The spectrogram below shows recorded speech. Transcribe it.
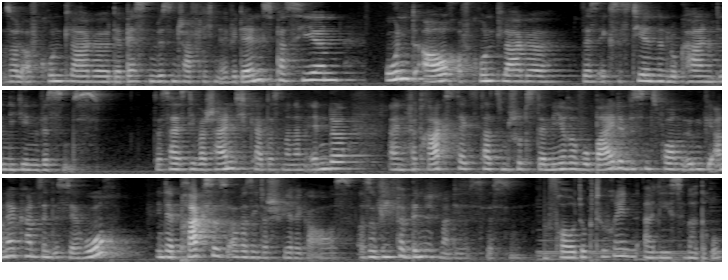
soll auf Grundlage der besten wissenschaftlichen Evidenz passieren und auch auf Grundlage des existierenden lokalen und indigenen Wissens. Das heißt, die Wahrscheinlichkeit, dass man am Ende einen Vertragstext hat zum Schutz der Meere, wo beide Wissensformen irgendwie anerkannt sind, ist sehr hoch. In der Praxis aber sieht das schwieriger aus. Also wie verbindet man dieses Wissen? Frau Doktorin Alice Vadro,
